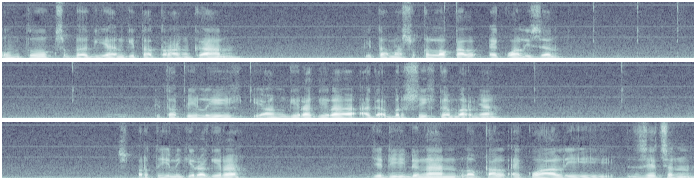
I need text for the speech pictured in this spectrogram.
untuk sebagian kita terangkan. Kita masuk ke local equalizer. Kita pilih yang kira-kira agak bersih gambarnya seperti ini kira-kira. Jadi dengan local equalization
